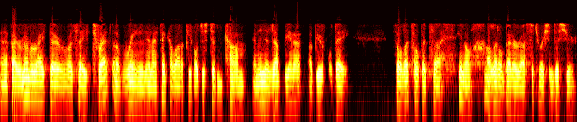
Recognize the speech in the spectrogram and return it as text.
um, if I remember right, there was a threat of rain, and I think a lot of people just didn't come, and it ended up being a, a beautiful day. So let's hope it's, uh, you know, a little better uh, situation this year.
